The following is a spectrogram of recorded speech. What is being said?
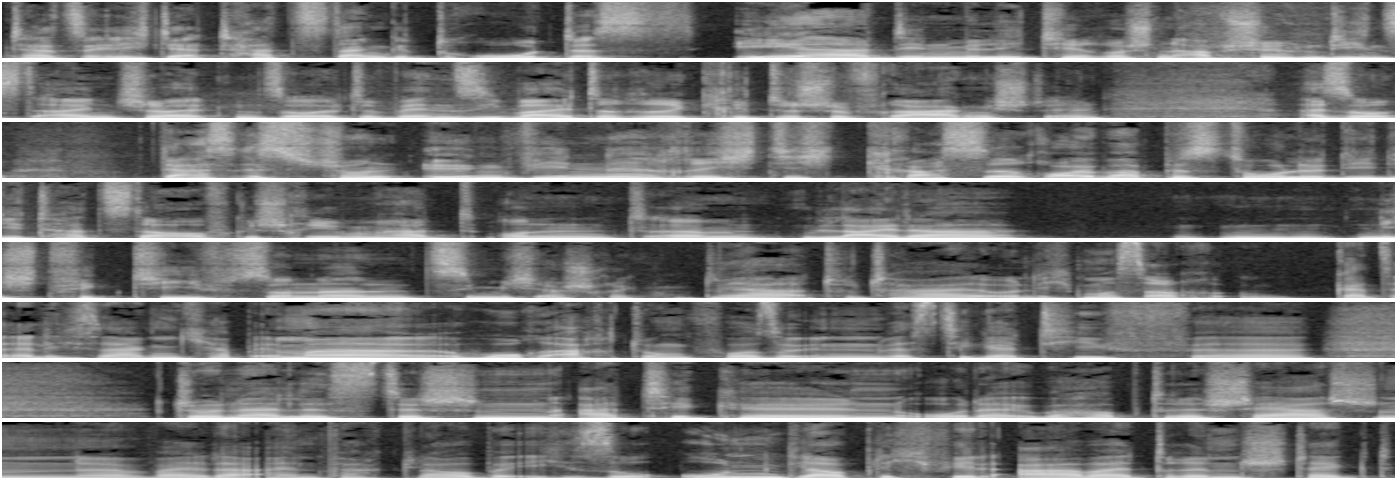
tatsächlich der Taz dann gedroht, dass er den militärischen Abschirmdienst einschalten sollte, wenn sie weitere kritische Fragen Fragen stellen. Also das ist schon irgendwie eine richtig krasse Räuberpistole, die die Taz da aufgeschrieben hat und ähm, leider nicht fiktiv, sondern ziemlich erschreckend. Ja, total. Und ich muss auch ganz ehrlich sagen, ich habe immer Hochachtung vor so investigativ äh, journalistischen Artikeln oder überhaupt Recherchen, ne, weil da einfach, glaube ich, so unglaublich viel Arbeit drin steckt,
